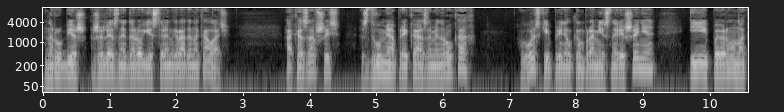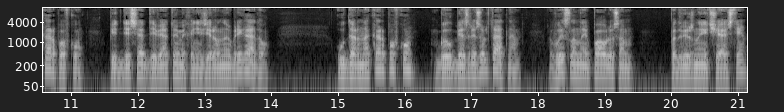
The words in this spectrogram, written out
на рубеж железной дороги Сталинграда на Калач. Оказавшись с двумя приказами на руках, Вольский принял компромиссное решение и повернул на Карповку 59-ю механизированную бригаду. Удар на Карповку был безрезультатным. Высланные Паулюсом подвижные части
